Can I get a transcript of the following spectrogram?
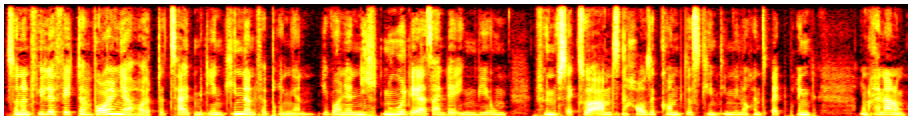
sondern viele Väter wollen ja heute Zeit mit ihren Kindern verbringen. Die wollen ja nicht nur der sein, der irgendwie um 5, 6 Uhr abends nach Hause kommt, das Kind irgendwie noch ins Bett bringt, und keine Ahnung,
